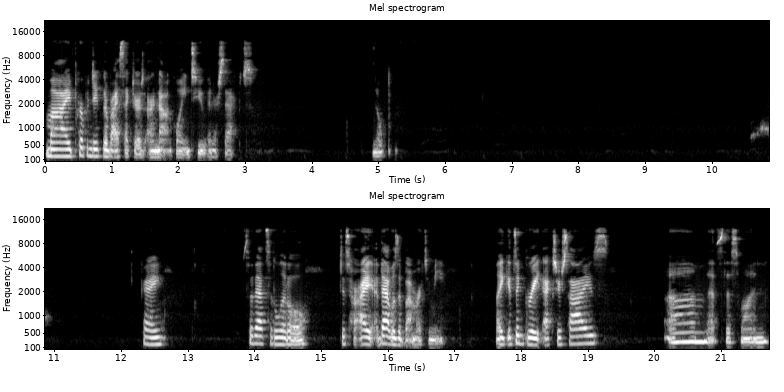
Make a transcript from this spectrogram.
my perpendicular bisectors are not going to intersect. Nope. Okay, so that's a little just hard. I, that was a bummer to me. Like, it's a great exercise. Um, that's this one.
